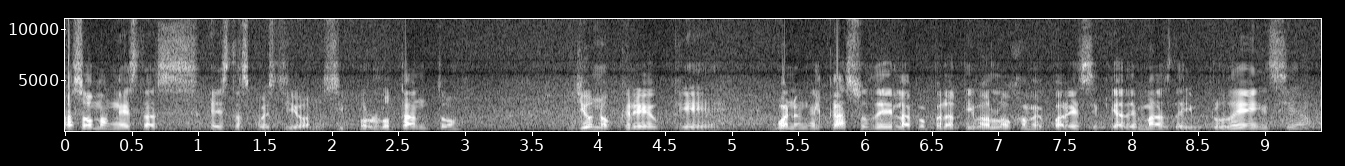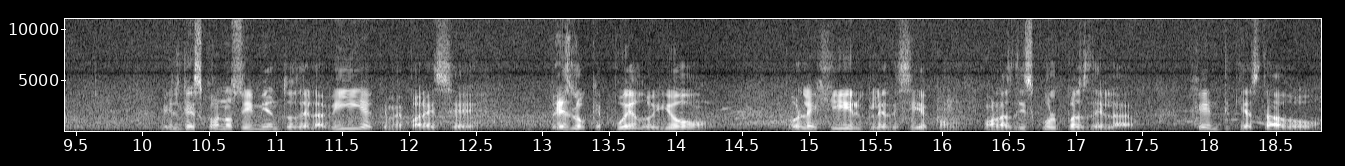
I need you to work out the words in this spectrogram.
asoman estas, estas cuestiones. Y por lo tanto yo no creo que, bueno, en el caso de la cooperativa Loja me parece que además de imprudencia, el desconocimiento de la vía, que me parece, es lo que puedo yo colegir, le decía con, con las disculpas de la gente que ha estado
